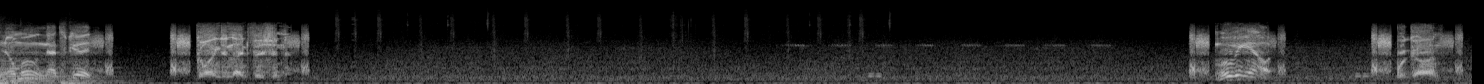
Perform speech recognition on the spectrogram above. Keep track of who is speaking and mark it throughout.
Speaker 1: No moon, that's good.
Speaker 2: Going to night vision.
Speaker 1: Moving out.
Speaker 2: We're gone.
